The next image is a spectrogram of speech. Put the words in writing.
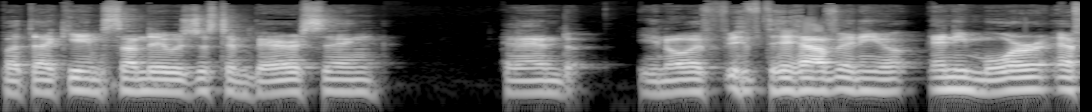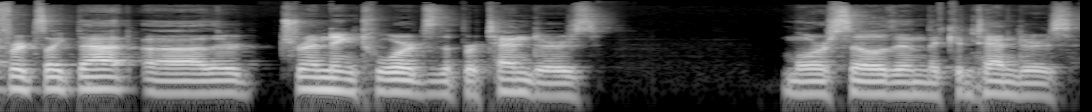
but that game Sunday was just embarrassing. And you know, if, if they have any any more efforts like that, uh, they're trending towards the pretenders more so than the contenders.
